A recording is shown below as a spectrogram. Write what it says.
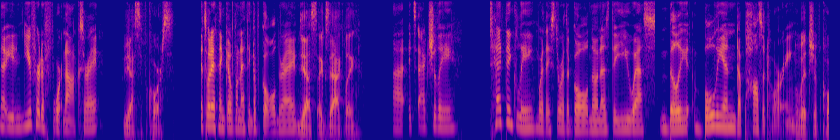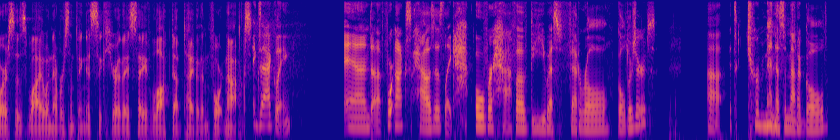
Now, Eden, you've heard of Fort Knox, right? Yes, of course. It's what I think of when I think of gold, right? Yes, exactly. Uh, it's actually technically where they store the gold, known as the U.S. Bullion, Bullion Depository. Which, of course, is why whenever something is secure, they say locked up tighter than Fort Knox. Exactly. And uh, Fort Knox houses like h- over half of the U.S. federal gold reserves. Uh, it's a tremendous amount of gold.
